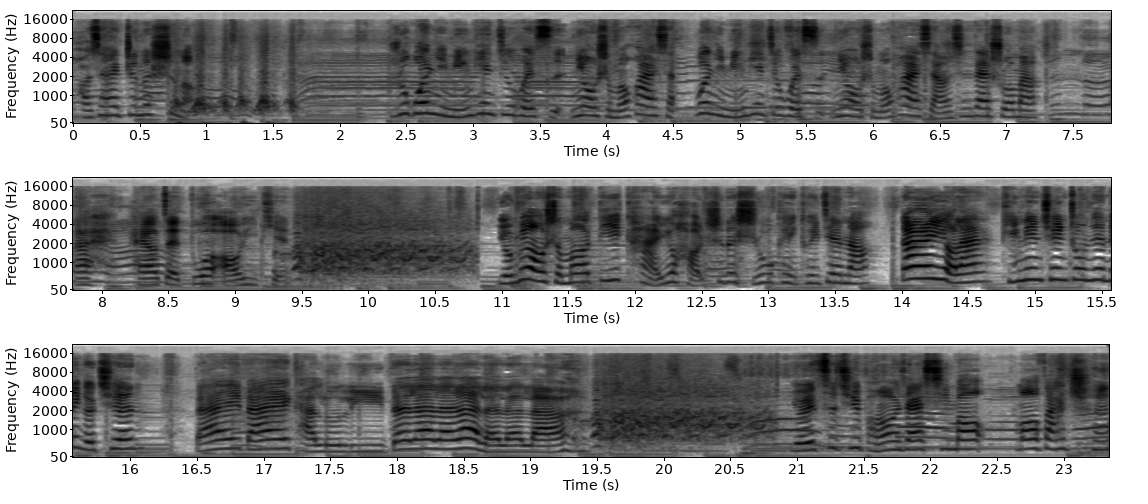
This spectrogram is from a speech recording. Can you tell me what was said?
好像还真的是呢。如果你明天就会死，你有什么话想？问你明天就会死，你有什么话想要现在说吗？哎，还要再多熬一天。有没有什么低卡又好吃的食物可以推荐呢？当然有啦，甜甜圈中间那个圈，拜拜卡路里，哒啦啦啦啦啦啦。有一次去朋友家吸猫，猫发春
